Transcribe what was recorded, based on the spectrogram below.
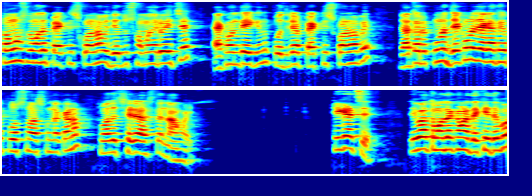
সমস্ত তোমাদের প্র্যাকটিস করানো হবে, যেহেতু সময় রয়েছে, এখন থেকে কিন্তু প্রতিটা প্র্যাকটিস করানো হবে, যাতে করে কোনো যে কোনো জায়গা থেকে প্রশ্ন আসুক না কেন, তোমাদের ছেড়ে আসতে না হয়। ঠিক আছে? এবার তোমাদেরকে আমরা দেখিয়ে দেবো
